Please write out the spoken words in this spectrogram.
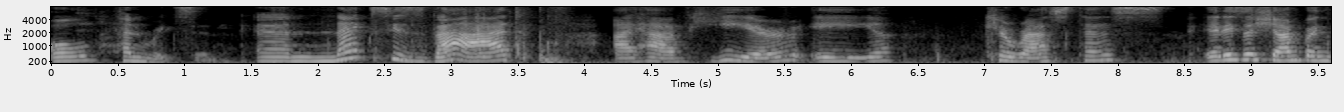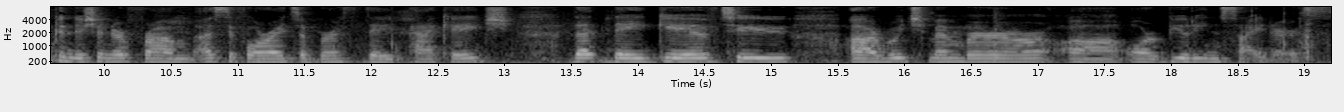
Ole Henriksen. And next is that I have here a Kerastase. It is a shampoo and conditioner from Sephora. It's a birthday package that they give to uh, member uh, or Beauty Insiders.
